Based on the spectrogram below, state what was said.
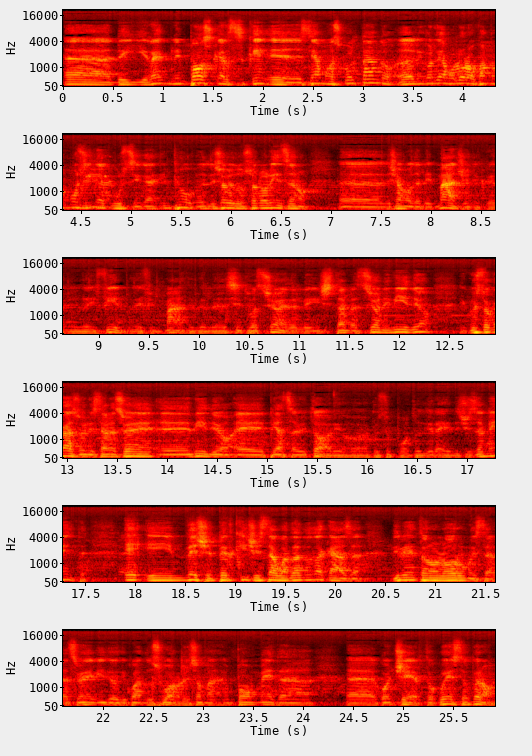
eh, dei Rambling Postcards che eh, stiamo ascoltando. Eh, ricordiamo loro fanno musica acustica. In più eh, di solito sonorizzano eh, diciamo delle immagini credo dei film dei filmati delle situazioni delle installazioni video. In questo caso l'installazione eh, video è Piazza Vittorio a questo punto direi decisamente. E invece per chi ci sta guardando da casa diventano loro un'installazione video di quando suonano. Insomma è un po' un meta eh, concerto questo però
